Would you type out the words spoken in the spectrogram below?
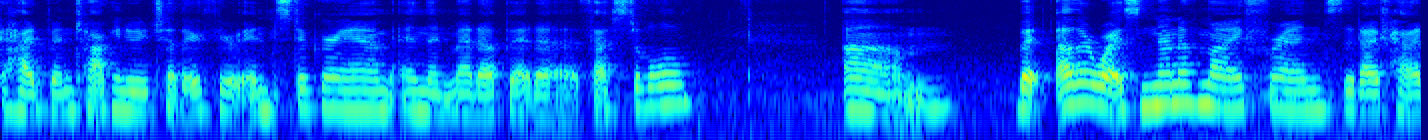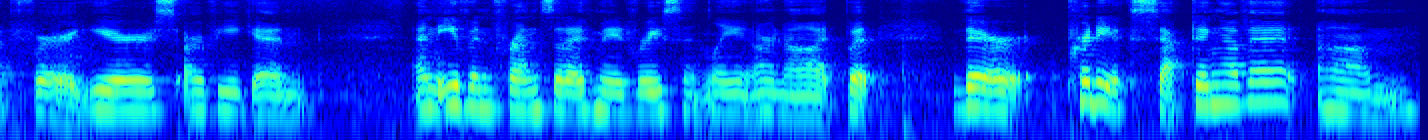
had been talking to each other through Instagram and then met up at a festival. Um, but otherwise, none of my friends that I've had for years are vegan, and even friends that I've made recently are not. But they're pretty accepting of it. Um,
